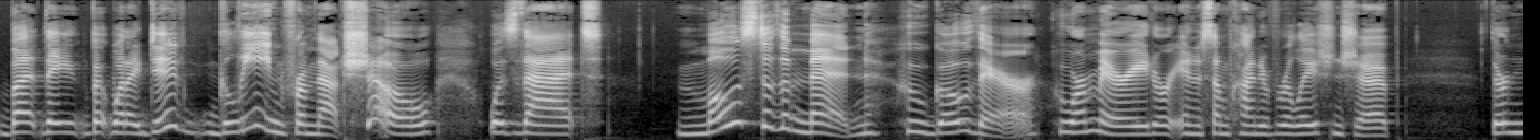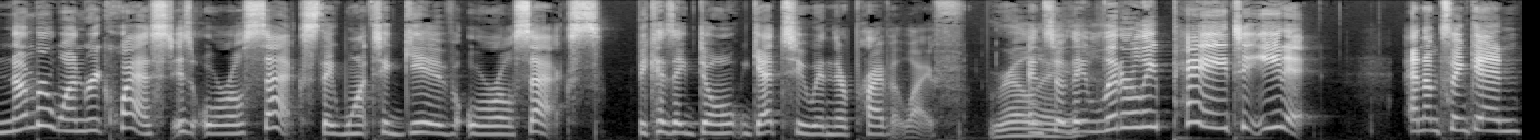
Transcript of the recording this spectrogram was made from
But they but what I did glean from that show was that most of the men who go there who are married or in some kind of relationship their number one request is oral sex they want to give oral sex because they don't get to in their private life. Really? And so they literally pay to eat it. And I'm thinking,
